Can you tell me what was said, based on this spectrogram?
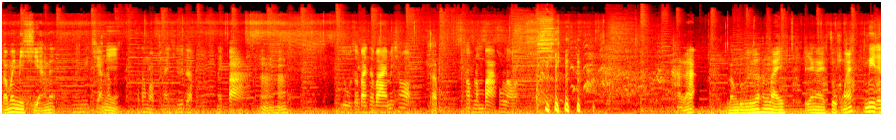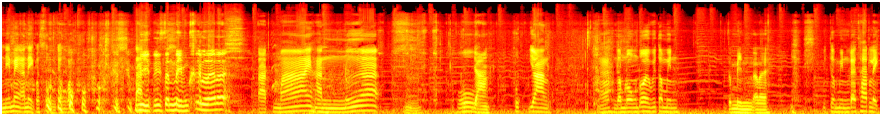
เราไม่มีเขียงเนี่ยไม่มีเขียงนี่ก็ต้องแบบใช้ชีวิตแบบในป่าอ่าฮะอยู่สบายๆไม่ชอบครับชอบลำบากพวกเราอะหันละลองดูเนื้อข้างในเป็นยังไงสุกไหมมีดอันนี้แม่งอเนกประสงค์จังวะมีดนี่สนิมขึ้นแล้วนะตัดไม้หั่นเนื้อ อืมโอ้ย่างทุกอย่างนะดำรงด้วยวิตามิน วิตามินอะไร วิตามินและธาตุเหล็ก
